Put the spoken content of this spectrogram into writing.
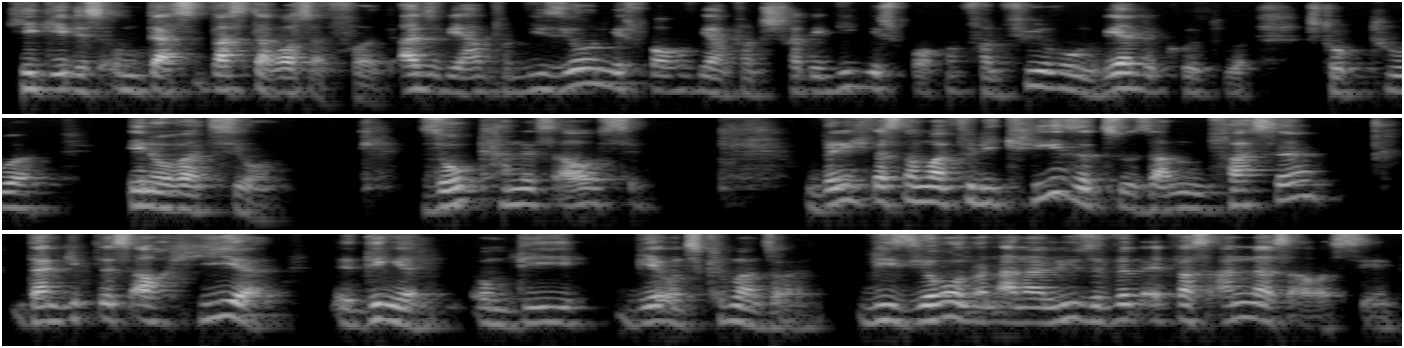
Hier geht es um das, was daraus erfolgt. Also wir haben von Vision gesprochen, wir haben von Strategie gesprochen, von Führung, Wertekultur, Struktur, Innovation. So kann es aussehen. Und wenn ich das nochmal für die Krise zusammenfasse, dann gibt es auch hier Dinge, um die wir uns kümmern sollen. Vision und Analyse wird etwas anders aussehen.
